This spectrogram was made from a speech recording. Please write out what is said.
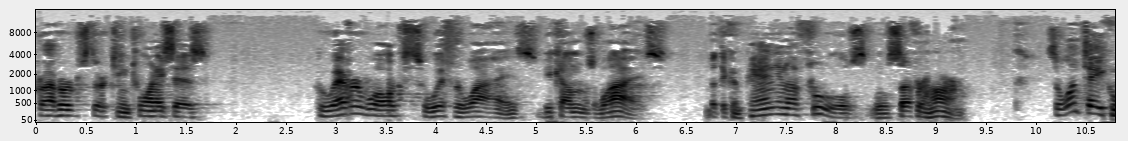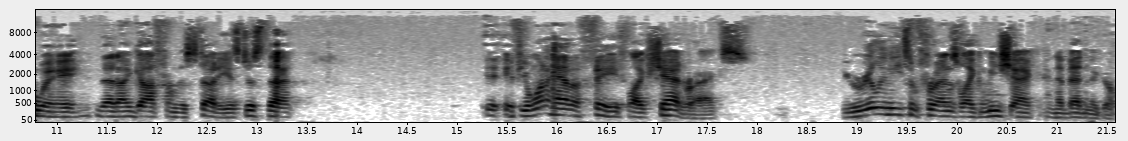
Proverbs 13:20 says, "Whoever walks with the wise becomes wise, but the companion of fools will suffer harm." So one takeaway that I got from the study is just that if you want to have a faith like Shadrach's, you really need some friends like Meshach and Abednego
